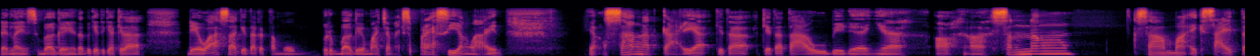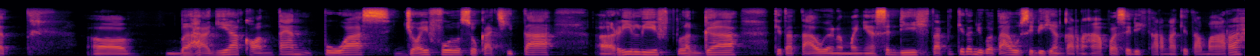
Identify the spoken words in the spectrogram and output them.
dan lain sebagainya. Tapi ketika kita dewasa kita ketemu berbagai macam ekspresi yang lain yang sangat kaya kita kita tahu bedanya oh uh, seneng sama excited. Uh, bahagia konten puas joyful sukacita uh, relief lega. Kita tahu yang namanya sedih tapi kita juga tahu sedih yang karena apa? Sedih karena kita marah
